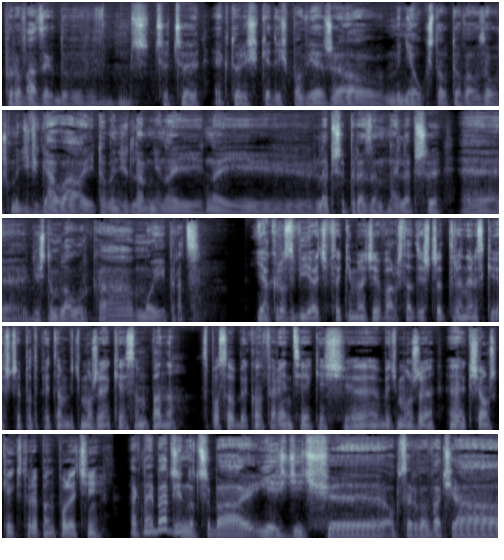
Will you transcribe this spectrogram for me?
prowadzę, czy, czy któryś kiedyś powie, że o, mnie ukształtował, załóżmy dźwigała i to będzie dla mnie naj, najlepszy prezent, najlepszy e, gdzieś tam laurka mojej pracy. Jak rozwijać w takim razie warsztat jeszcze trenerski? Jeszcze podpytam, być może jakie są Pana sposoby, konferencje, jakieś e, być może e, książki, które Pan poleci? Jak najbardziej, no trzeba jeździć, e, obserwować, a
